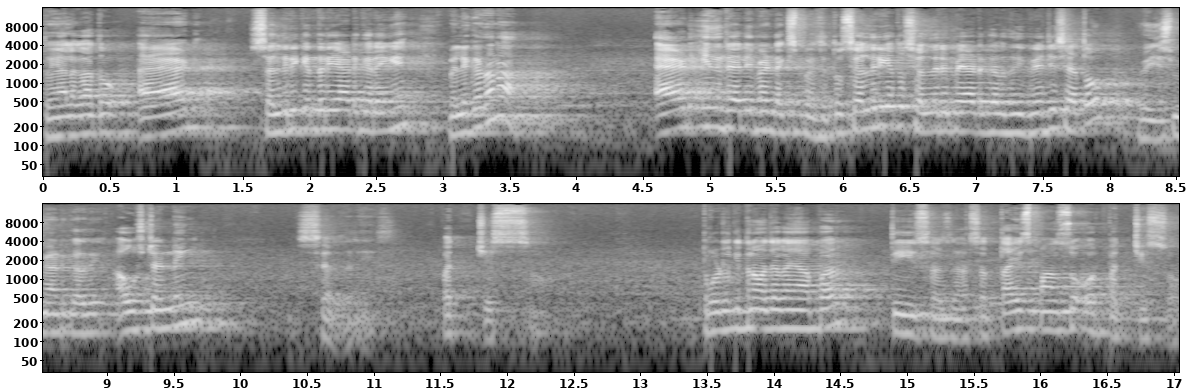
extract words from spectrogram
तो यहाँ लगा दो ऐड सैलरी के अंदर ही ऐड करेंगे। मैं लिखा था ना ऐड इन रेलिवेंट एक्सपेंस तो सैलरी है तो सैलरी में ऐड कर दी वेजेस है तो वेजेस में ऐड कर दी। आउटस्टैंडिंग सैलरी पच्चीस सौ। टोटल कितना हो जाएगा यहाँ पर? तीस हज़ार, सत्ताईस पाँच सौ और पच्चीस सौ।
